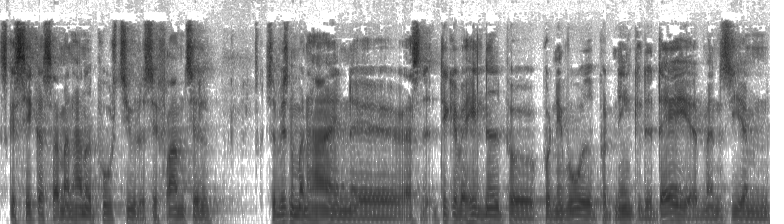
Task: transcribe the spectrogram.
skal sikre sig, at man har noget positivt at se frem til. Så hvis nu man har en, øh, altså det kan være helt nede på, på niveauet på den enkelte dag, at man siger, jamen,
